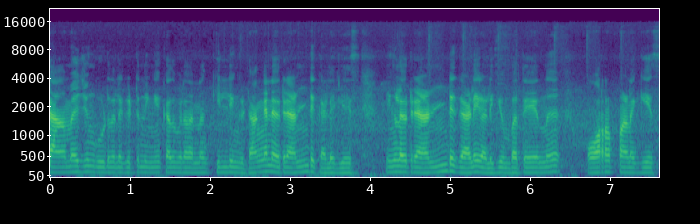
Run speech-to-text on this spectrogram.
ഡാമേജും കൂടുതൽ കിട്ടും. നിങ്ങൾക്ക് അതുപോലെ തന്നെ കില്ലും കിട്ടും. അങ്ങനെ ഒരു രണ്ട് കളി കേസ് നിങ്ങളൊരു രണ്ട് കളി കളിക്കുമ്പോഴത്തേന്ന് ഉറപ്പാണ് കേസ്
